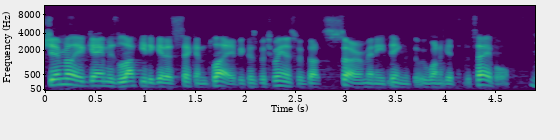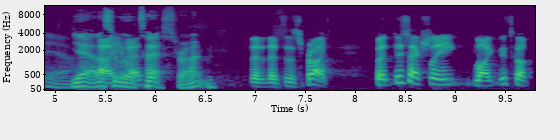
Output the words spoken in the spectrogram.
Generally, a game is lucky to get a second play because between us, we've got so many things that we want to get to the table. Yeah. Yeah, that's Uh, a real know, the- test, right? That, that's a surprise. But this actually, like, it's got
